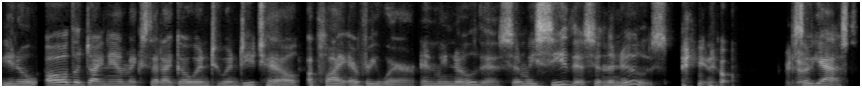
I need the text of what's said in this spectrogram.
You know, all the dynamics that I go into in detail apply everywhere. And we know this and we see this in the news, you know. So, yes.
